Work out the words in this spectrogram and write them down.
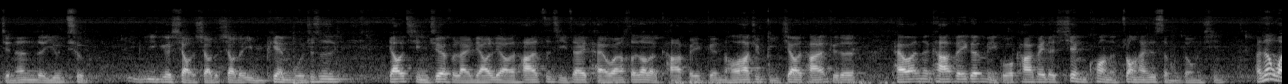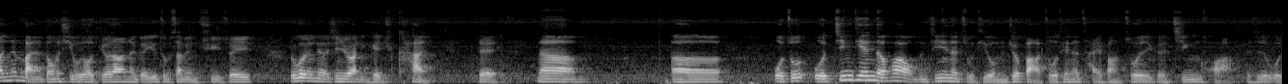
简单的 YouTube 一个小小的小的影片，我就是。邀请 Jeff 来聊聊他自己在台湾喝到的咖啡，跟然后他去比较，他觉得台湾的咖啡跟美国咖啡的现况的状态是什么东西。反正完整版的东西我都丢到那个 YouTube 上面去，所以如果你有兴趣的话，你可以去看。对，那呃，我昨我今天的话，我们今天的主题，我们就把昨天的采访做一个精华，就是我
